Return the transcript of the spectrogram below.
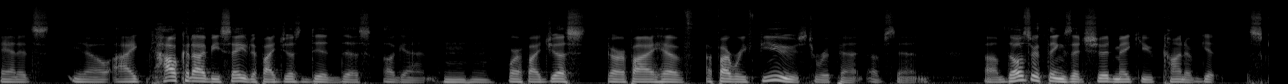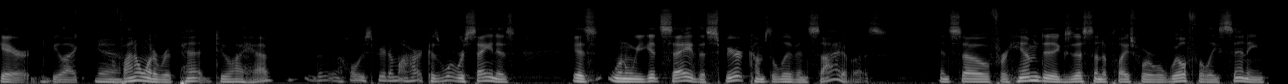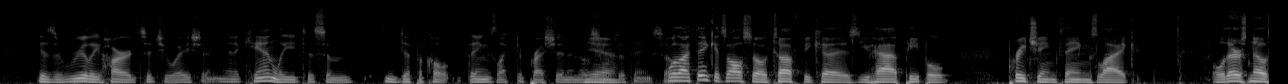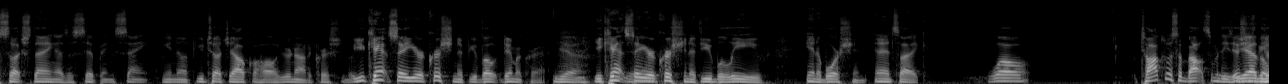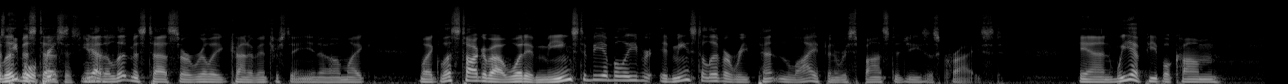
and it's you know i how could i be saved if i just did this again Mm-hmm. or if i just or if i have if i refuse to repent of sin um, those are things that should make you kind of get scared to be like Yeah. if i don't want to repent do i have the holy spirit in my heart because what we're saying is is when we get saved the spirit comes to live inside of us and so for him to exist in a place where we're willfully sinning is a really hard situation and it can lead to some difficult things like depression and those Yeah. sorts of things so Well, I think it's also tough because you have people preaching things like, well, there's no such thing as a sipping saint. You know, if you touch alcohol, you're not a Christian. You can't say you're a Christian if you vote Democrat. yeah You can't say Yeah. you're a Christian if you believe in abortion. And it's like, well, talk to us about some of these issues yeah the litmus tests. Yeah know? the litmus tests are really kind of interesting you know i'm like like let's talk about what it means to be a believer it means to live a repentant life in response to jesus christ and we have people come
